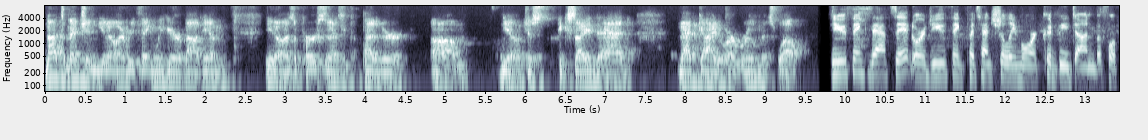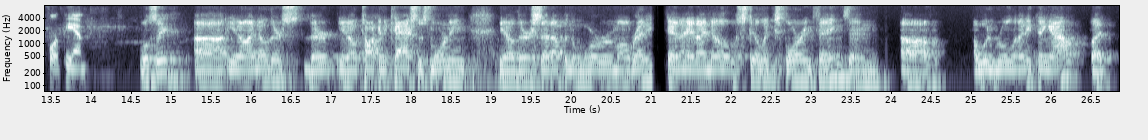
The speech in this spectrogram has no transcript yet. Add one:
Not to mention, you know, everything we hear about him, you know, as a person, as a competitor, um, you know, just excited to add that guy to our room as well. Do you think that's it, or do you think potentially more could be done before 4 p.m.? We'll see. Uh, you know, I know there's they're you know talking to Cash this morning. You know, they're set up in the war room already, and and I know still exploring things, and um, I wouldn't rule anything out. But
